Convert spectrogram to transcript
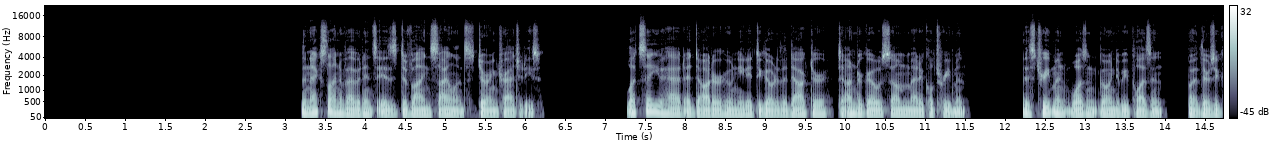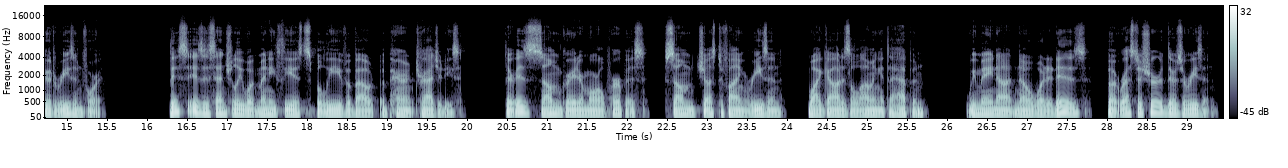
The next line of evidence is divine silence during tragedies. Let's say you had a daughter who needed to go to the doctor to undergo some medical treatment. This treatment wasn't going to be pleasant, but there's a good reason for it. This is essentially what many theists believe about apparent tragedies. There is some greater moral purpose, some justifying reason why God is allowing it to happen. We may not know what it is, but rest assured there's a reason.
